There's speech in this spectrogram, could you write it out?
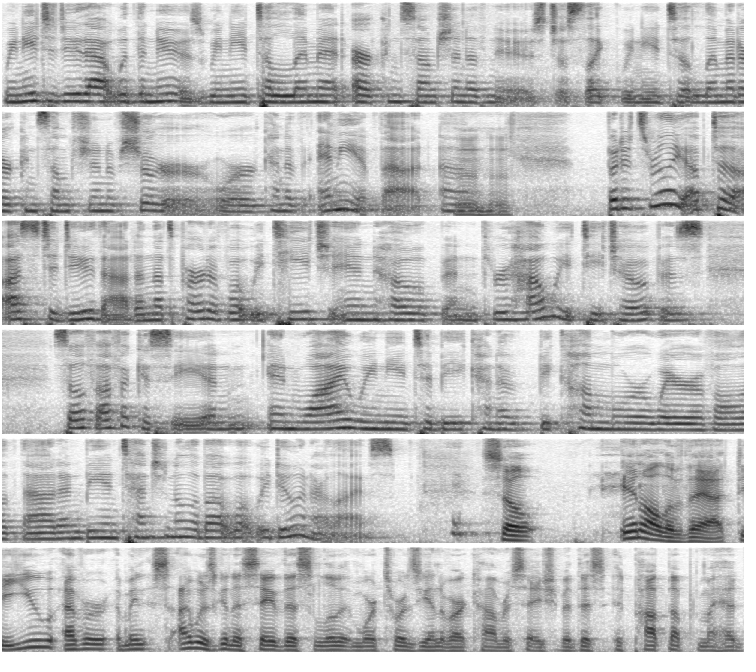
we need to do that with the news, we need to limit our consumption of news, just like we need to limit our consumption of sugar or kind of any of that. Um, mm-hmm but it's really up to us to do that. And that's part of what we teach in Hope and through how we teach Hope is self-efficacy and, and why we need to be kind of become more aware of all of that and be intentional about what we do in our lives. So in all of that, do you ever? I mean, I was going to save this a little bit more towards the end of our conversation, but this it popped up in my head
